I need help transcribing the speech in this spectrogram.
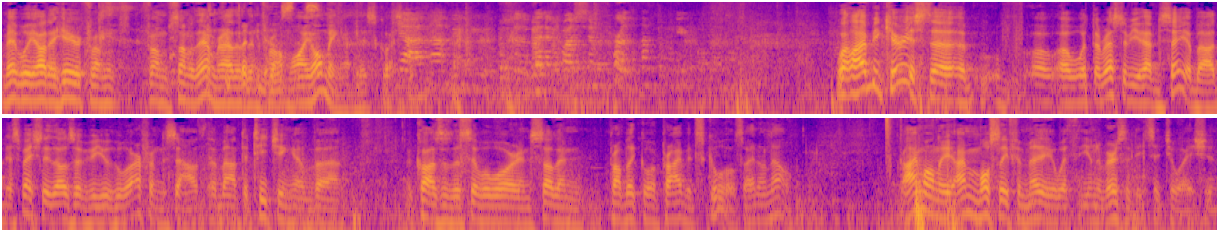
maybe we ought to hear from, from some of them rather than from Wyoming on this question. Yeah, that maybe should have been a question for them. Well, I'd be curious to, uh, what the rest of you have to say about, especially those of you who are from the South, about the teaching of uh, the causes of the Civil War in Southern public or private schools. I don't know. I'm only I'm mostly familiar with the university situation.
